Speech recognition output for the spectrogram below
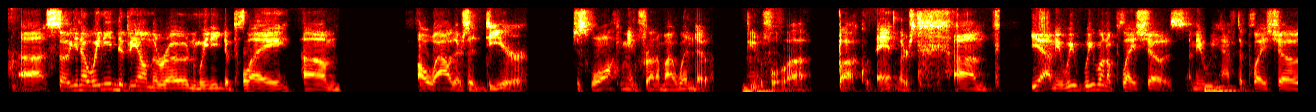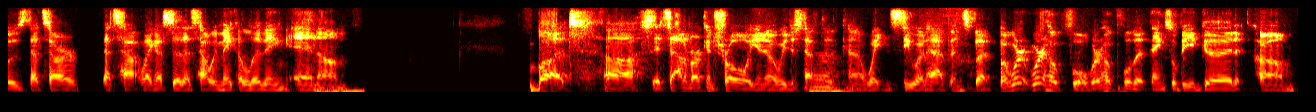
Uh, so you know we need to be on the road and we need to play. Um, oh wow, there's a deer just walking in front of my window. Beautiful uh, buck with antlers. Um, yeah, I mean we we want to play shows. I mean we have to play shows. That's our that's how like I said that's how we make a living and um, but uh, it's out of our control. You know, we just have yeah. to kind of wait and see what happens. But but we're we're hopeful. We're hopeful that things will be good. Um,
